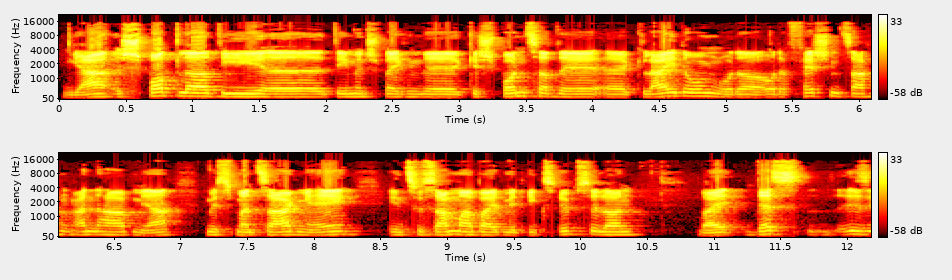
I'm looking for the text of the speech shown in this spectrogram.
ja, Sportler, die äh, dementsprechende gesponserte äh, Kleidung oder, oder Fashion-Sachen anhaben, ja, müsste man sagen, hey, in Zusammenarbeit mit XY, weil das, ist,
